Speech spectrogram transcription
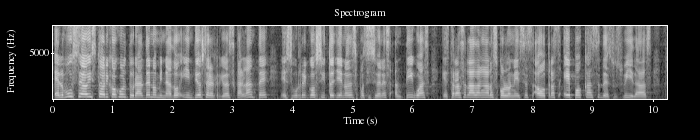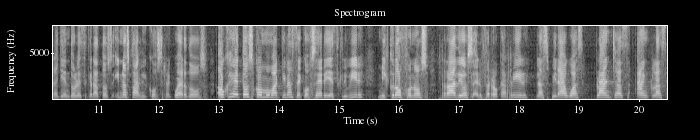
El Museo Histórico Cultural denominado Indios del Río Escalante es un rico sitio lleno de exposiciones antiguas que trasladan a los colonienses a otras épocas de sus vidas, trayéndoles gratos y nostálgicos recuerdos. Objetos como máquinas de coser y escribir, micrófonos, radios, el ferrocarril, las piraguas, planchas, anclas,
